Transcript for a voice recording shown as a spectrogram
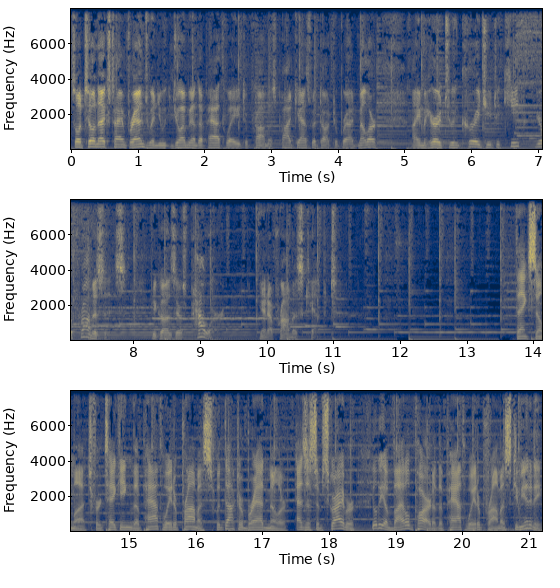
So until next time, friends, when you join me on the Pathway to Promise podcast with Dr. Brad Miller, I am here to encourage you to keep your promises because there's power in a promise kept. Thanks so much for taking the Pathway to Promise with Dr. Brad Miller. As a subscriber, you'll be a vital part of the Pathway to Promise community.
